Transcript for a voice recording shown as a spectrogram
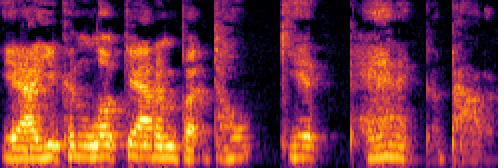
yeah, you can look at them, but don't get panicked about them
